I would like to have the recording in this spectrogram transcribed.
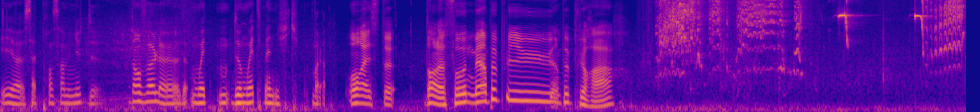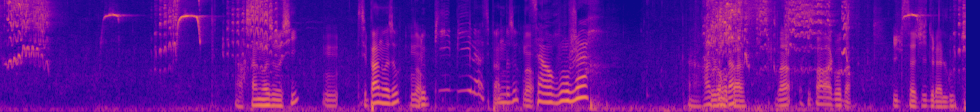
et euh, ça te prend 5 minutes de- d'envol euh, de, mouettes, de mouettes magnifiques. Voilà. On reste dans la faune, mais un peu plus, un peu plus rare. Alors c'est un oiseau aussi. Mm. C'est pas un oiseau Non. Le pibi là, c'est pas un oiseau. C'est un rongeur. Un ragondin. Non, c'est pas un ragondin. Il s'agit de la loutre.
